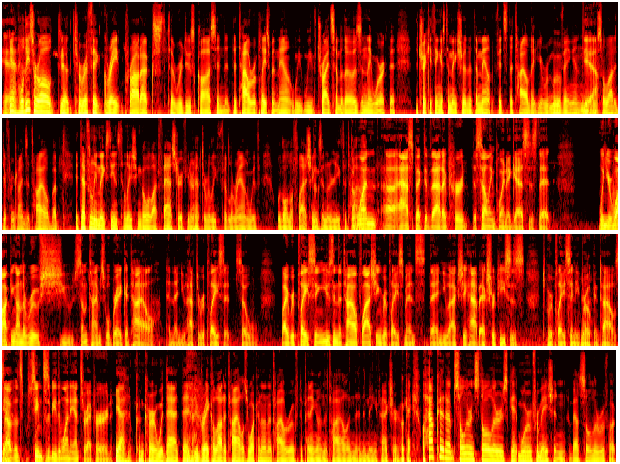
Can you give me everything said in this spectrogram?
Yeah, well, these are all you know, terrific, great products to reduce costs. And the, the tile replacement mount, we, we've tried some of those and they work. The, the tricky thing is to make sure that the mount fits the tile that you're removing. And Yeah. there's a lot of different kinds of tile, but it definitely makes the installation go a lot faster if you don't have to really fiddle around with, with all the flashings and underneath the tile. The one uh, aspect of that I've heard the selling point, I guess, is that when you're walking on the roof, you sometimes will break a tile and then you have to replace it. So by replacing using the tile flashing replacements, then you actually have extra pieces to replace any broken tiles. Yeah. That was, seems to be the one answer I've heard. Yeah, concur with that. That you break a lot of tiles walking on a tile roof, depending on the tile and, and the manufacturer. Okay. Well, how could uh, solar installers get more information about Solar Roof Hook?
